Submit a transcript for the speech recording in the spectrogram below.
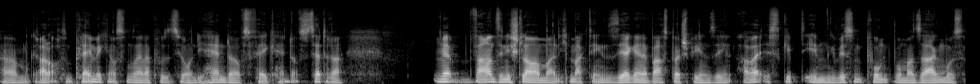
ähm, gerade auch zum Playmaking aus seiner Position, die Handoffs, Fake Handoffs etc. Ja, wahnsinnig schlauer Mann. Ich mag den sehr gerne Basketball spielen sehen. Aber es gibt eben einen gewissen Punkt, wo man sagen muss,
